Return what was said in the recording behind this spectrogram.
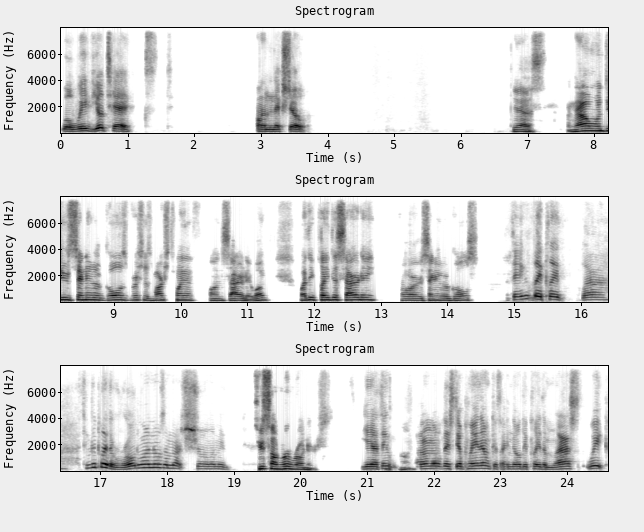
we'll read your text on the next show. Yes. And now we'll do San Diego Gulls versus March twentieth on Saturday. What what they play this Saturday for Diego Gulls? I think they played. Well, I think they played the Road Runners. I'm not sure. Let me. Tucson Road Runners. Yeah, I think Tucson. I don't know if they're still playing them because I know they played them last week.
